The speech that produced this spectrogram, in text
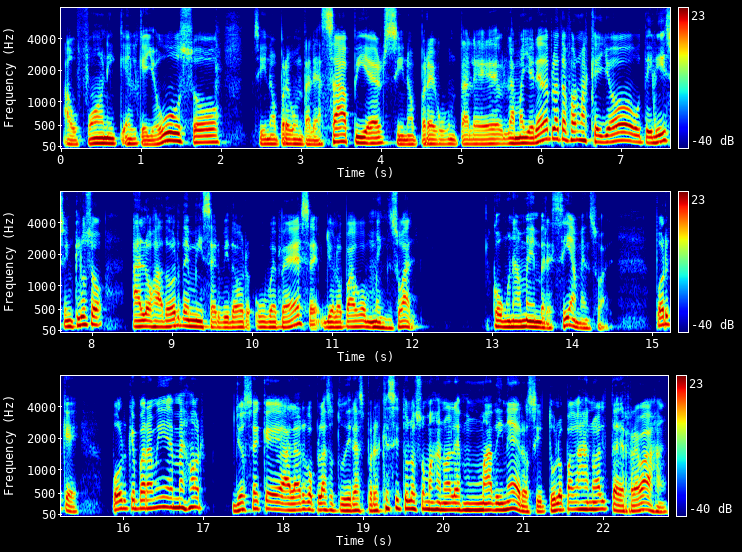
Auphonic, el que yo uso. Si no, pregúntale a Zapier. Si no, pregúntale. La mayoría de plataformas que yo utilizo, incluso alojador de mi servidor VPS, yo lo pago mensual, con una membresía mensual. ¿Por qué? Porque para mí es mejor. Yo sé que a largo plazo tú dirás, pero es que si tú lo sumas anual es más dinero. Si tú lo pagas anual te rebajan.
